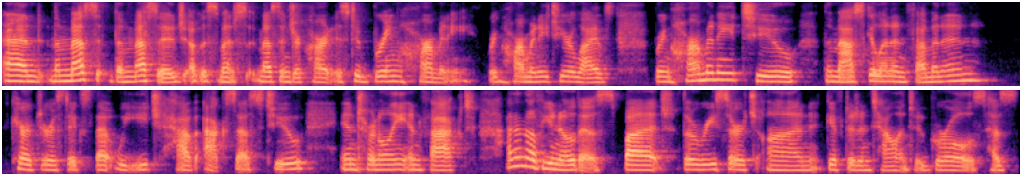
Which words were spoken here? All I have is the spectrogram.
And the mess the message of this mes messenger card is to bring harmony, bring harmony to your lives, bring harmony to the masculine and feminine characteristics that we each have access to internally. In fact, I don't know if you know this, but the research on gifted and talented girls has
